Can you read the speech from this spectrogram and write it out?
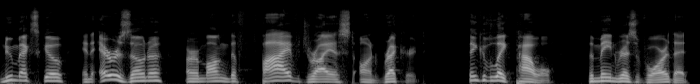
New Mexico, and Arizona are among the five driest on record. Think of Lake Powell, the main reservoir that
